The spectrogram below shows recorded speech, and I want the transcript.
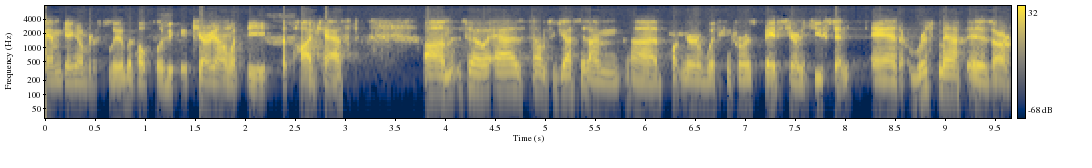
I'm getting over the flu, but hopefully we can carry on with the the podcast. Um, so, as Tom suggested, I'm a partner with Control based here in Houston, and RiskMap is our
